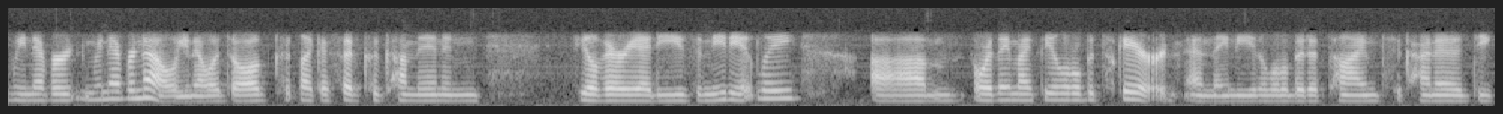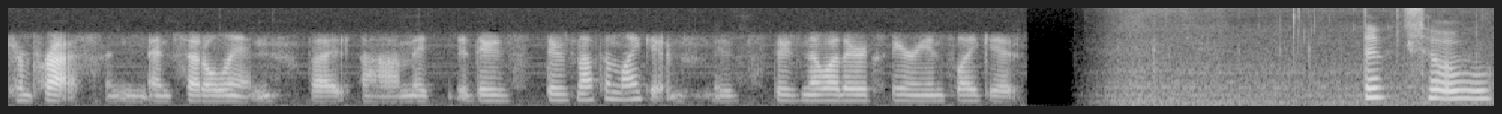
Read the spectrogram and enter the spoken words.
we never we never know you know a dog could like i said could come in and feel very at ease immediately um or they might be a little bit scared and they need a little bit of time to kind of decompress and and settle in. But um it, it there's there's nothing like it. There's there's no other experience like it. That's so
